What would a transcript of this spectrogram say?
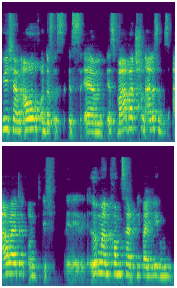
Büchern auch und das ist, ist ähm, es wabert schon alles und es arbeitet und ich irgendwann kommt es halt wie bei jedem,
